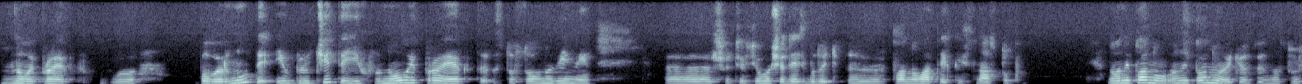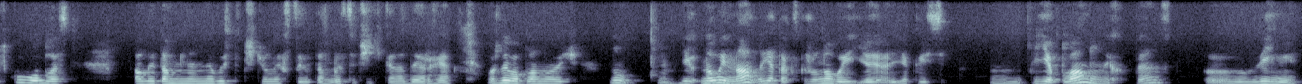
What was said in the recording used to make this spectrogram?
Новий проєкт е, повернути і включити їх в новий проєкт стосовно війни. Е, Швидше всього, що десь будуть е, планувати якийсь наступ. Ну, вони, плану, вони планують на Сумську область, але там не, не вистачить у них сил, там вистачить тільки на ДРГ. Можливо, планують ну, новий, на- я так скажу, новий е, якийсь є план у них да, в війні.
